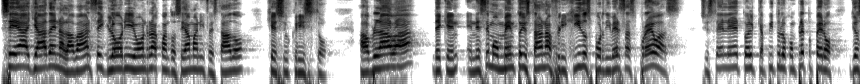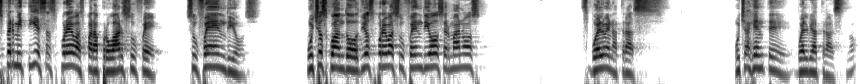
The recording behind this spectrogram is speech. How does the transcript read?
sea hallada en alabanza y gloria y honra cuando sea manifestado Jesucristo. Hablaba de que en ese momento ellos estaban afligidos por diversas pruebas. Si usted lee todo el capítulo completo, pero Dios permitía esas pruebas para probar su fe, su fe en Dios. Muchos cuando Dios prueba su fe en Dios, hermanos, vuelven atrás. Mucha gente vuelve atrás, ¿no?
